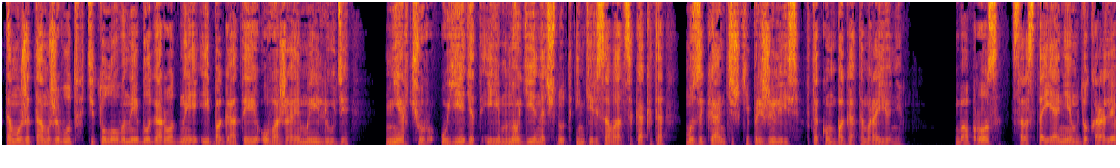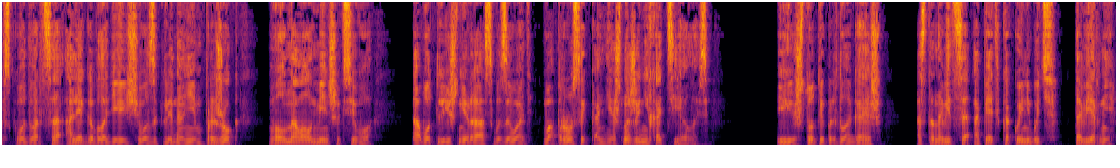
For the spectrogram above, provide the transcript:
К тому же там живут титулованные благородные и богатые уважаемые люди — Нерчур уедет, и многие начнут интересоваться, как это музыкантишки прижились в таком богатом районе. Вопрос с расстоянием до королевского дворца Олега, владеющего заклинанием «Прыжок», волновал меньше всего. А вот лишний раз вызывать вопросы, конечно же, не хотелось. «И что ты предлагаешь? Остановиться опять в какой-нибудь таверне?»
